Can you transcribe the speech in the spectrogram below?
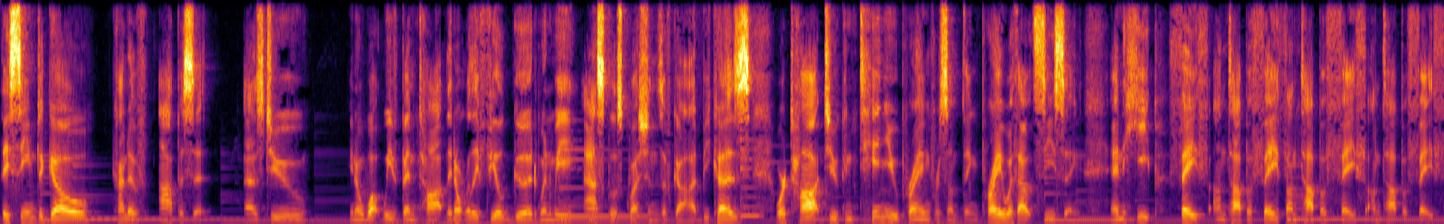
they seem to go kind of opposite as to you know what we've been taught. They don't really feel good when we ask those questions of God because we're taught to continue praying for something, pray without ceasing, and heap faith on top of faith on top of faith on top of faith.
